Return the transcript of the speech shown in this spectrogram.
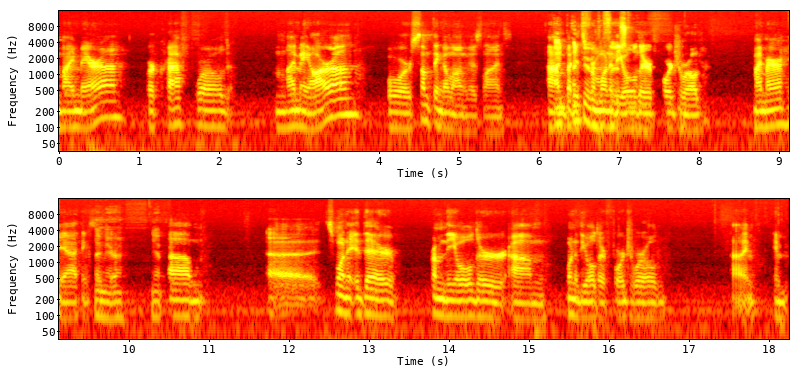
Mymeara or Craft World Mymeara or something along those lines. Um, I'd- but I'd it's from one of the of the first older one. Forge World. Mymeara? Yeah, I think so. Chimera. Yep. Um, uh, it's one of they're from the older um, one of the older Forge World, uh, in,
